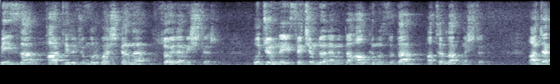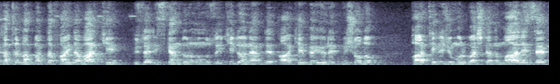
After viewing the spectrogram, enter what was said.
bizzat partili cumhurbaşkanı söylemiştir. Bu cümleyi seçim döneminde halkımızı da hatırlatmıştır. Ancak hatırlatmakta fayda var ki güzel İskenderun'umuzu iki dönemdir AKP yönetmiş olup partili cumhurbaşkanı maalesef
